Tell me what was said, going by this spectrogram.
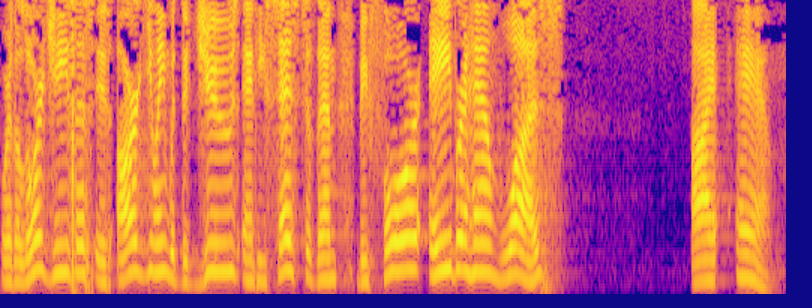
where the Lord Jesus is arguing with the Jews and he says to them, before Abraham was, I am.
